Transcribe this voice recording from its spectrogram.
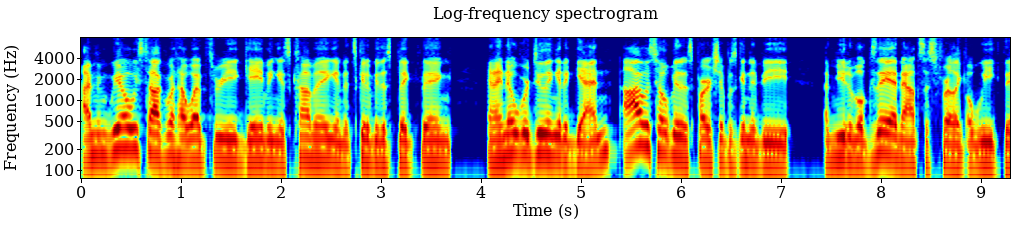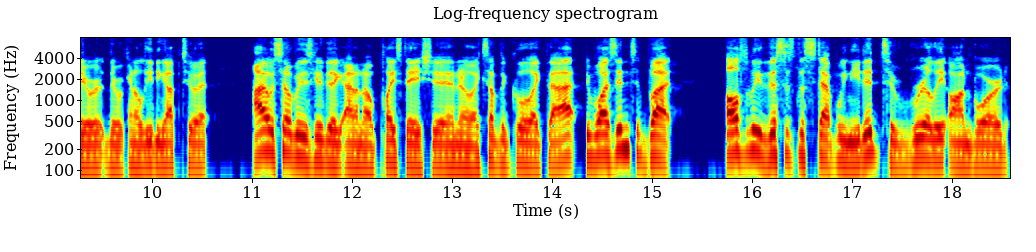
I mean, we always talk about how Web3 gaming is coming and it's going to be this big thing. And I know we're doing it again. I was hoping this partnership was going to be immutable because they announced this for like a week. They were they were kind of leading up to it. I was hoping it was going to be like I don't know PlayStation or like something cool like that. It wasn't, but ultimately, this is the step we needed to really onboard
